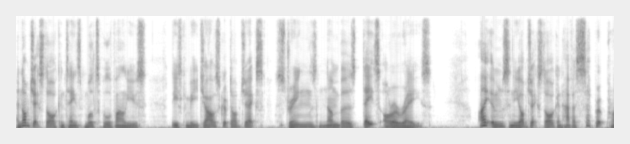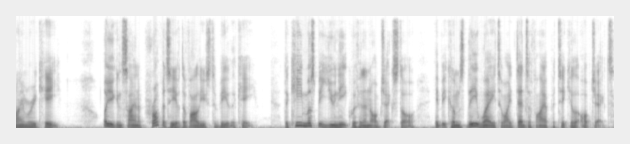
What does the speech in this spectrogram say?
An object store contains multiple values. These can be JavaScript objects, strings, numbers, dates, or arrays. Items in the object store can have a separate primary key, or you can assign a property of the values to be the key. The key must be unique within an object store. It becomes the way to identify a particular object.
